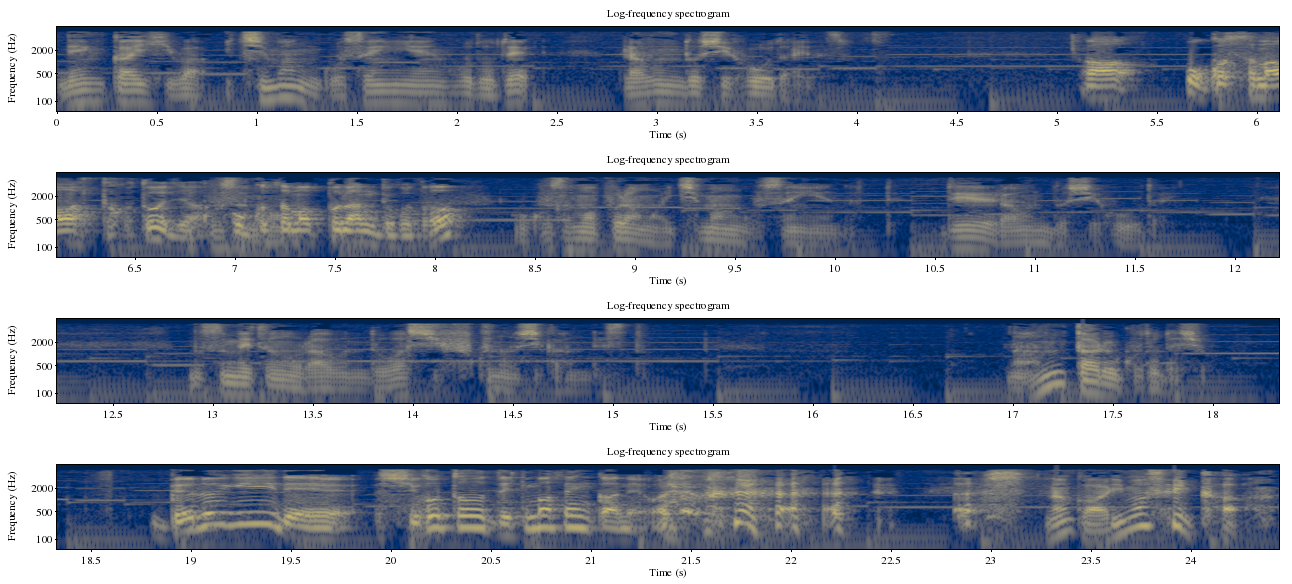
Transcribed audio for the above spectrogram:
年会費は1万5千円ほどでラウンドし放題だそうです。あ、お子様はってこと？じゃあ。おお子様プランってこと？お子様プランは1万5千円だって。で、ラウンドし放題。娘とのラウンドは至福の時間ですと。なんたることでしょベルギーで仕事できませんかね？なんかありませんか？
